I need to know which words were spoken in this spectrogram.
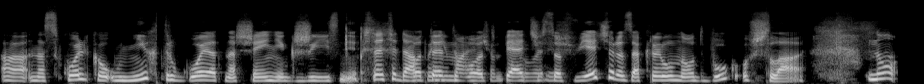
а, насколько у них другое отношение к жизни. Кстати, да, вот понимаю, это о вот пять говоришь. часов вечера, закрыл ноутбук, ушла. Ну,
